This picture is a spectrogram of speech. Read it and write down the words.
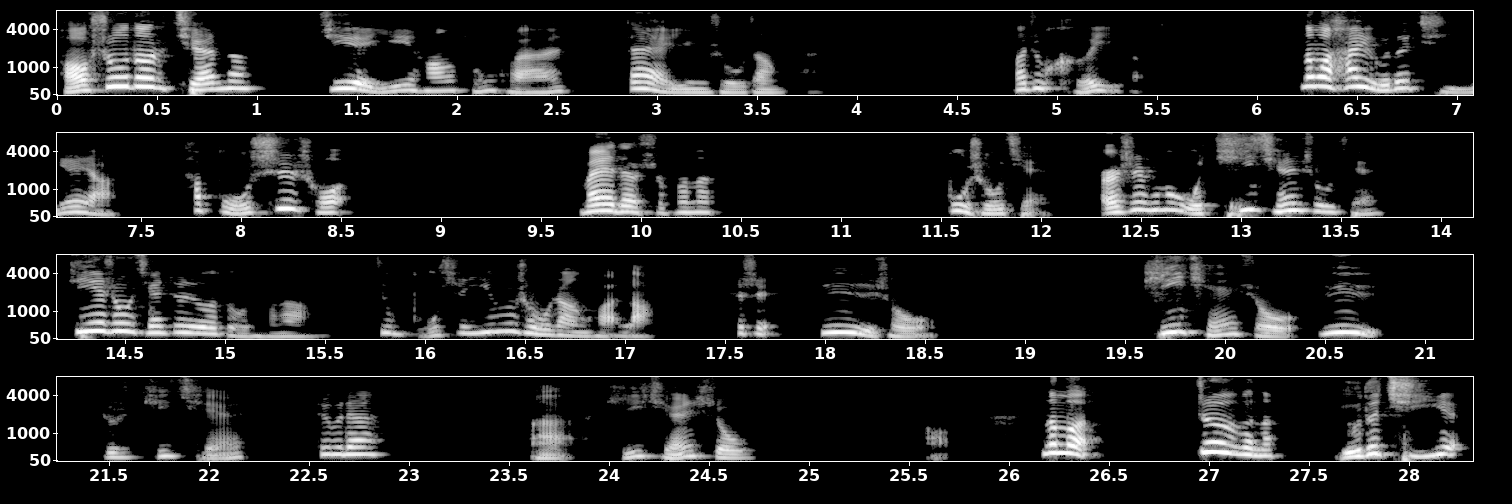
好，收到的钱呢，借银行存款，贷应收账款。那就可以了。那么还有的企业呀，它不是说卖的时候呢不收钱，而是什么？我提前收钱，提前收钱这就走什么了？就不是应收账款了，这是预收，提前收预就是提前，对不对？啊，提前收。好，那么这个呢，有的企业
